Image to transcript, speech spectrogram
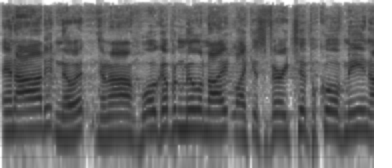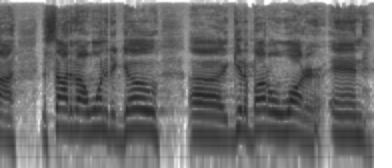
and I didn't know it. And I woke up in the middle of the night, like it's very typical of me, and I decided I wanted to go uh, get a bottle of water. And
